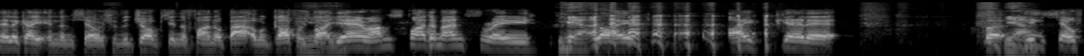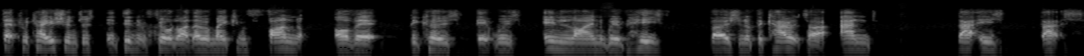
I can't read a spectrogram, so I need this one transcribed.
delegating themselves for the jobs in the final battle, and Garfield's like, Yeah. yeah, I'm Spider-Man three. Yeah. Like- I get it. But Yeah. his self-deprecation just it didn't feel like they were making fun of it because it was in line with his version of the character and that is that's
